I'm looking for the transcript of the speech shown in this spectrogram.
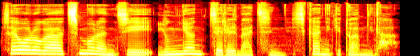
세월호가 침몰한 지 6년째를 맞은 시간이기도 합니다.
